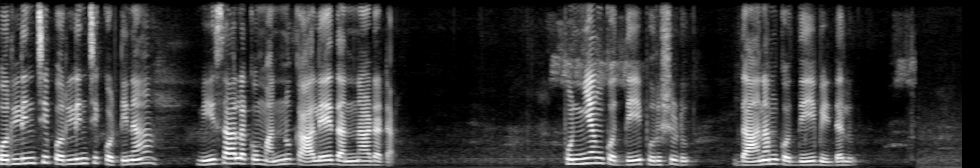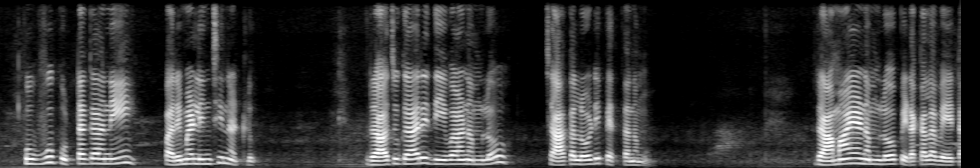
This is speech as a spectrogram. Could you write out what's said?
పొర్లించి పొర్లించి కొట్టినా మీసాలకు మన్ను కాలేదన్నాడట. పుణ్యం కొద్దీ పురుషుడు దానం కొద్దీ బిడ్డలు. పువ్వు పుట్టగానే పరిమళించినట్లు. రాజుగారి దీవాణంలో చాకలోడి పెత్తనము. రామాయణంలో పిడకల వేట.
